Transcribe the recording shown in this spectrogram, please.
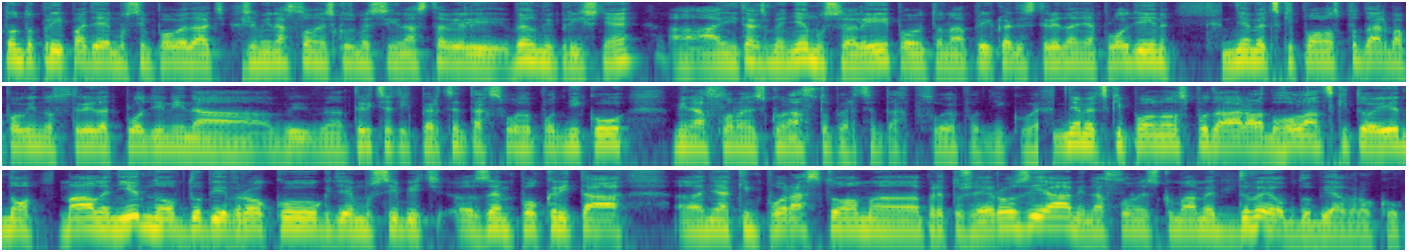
V tomto prípade musím povedať, že my na Slovensku sme si nastavili veľmi prísne a ani tak sme nemuseli, poviem to na príklade striedania plodín. Nemecký polnospodár má povinnosť striedať plodiny na, na 30% svojho podniku, my na Slovensku na 100% svojho podniku. Nemecký polnospodár alebo holandský to je jedno, má len jedno obdobie v roku, kde musí byť zem pokrytá e, nejakým porastom, e, pretože erózia, my na Slovensku máme dve obdobia v roku.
